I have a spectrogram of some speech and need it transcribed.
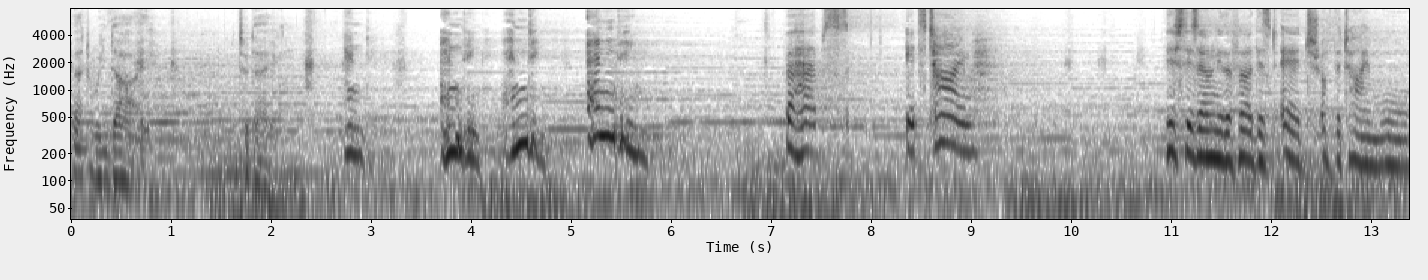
that we die today. Ending. Ending. Ending. Ending. Perhaps it's time. This is only the furthest edge of the Time War.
